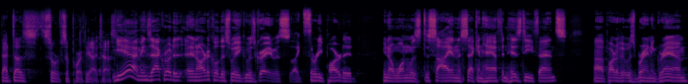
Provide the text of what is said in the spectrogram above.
that does sort of support the eye test. Yeah, I mean, Zach wrote an article this week. It was great. It was like three parted. You know, one was Desai in the second half and his defense. Uh, part of it was Brandon Graham.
